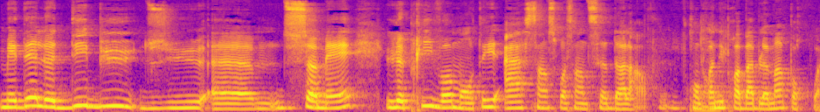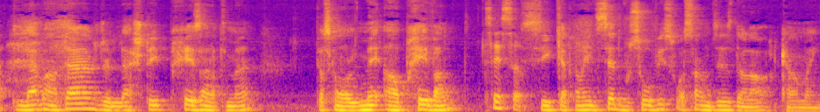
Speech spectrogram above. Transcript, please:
Mais dès le début du, euh, du sommet, le prix va monter à 167 Vous, vous comprenez probablement pourquoi. L'avantage de l'acheter présentement, parce qu'on le met en pré-vente, C'est ça. c'est 97, vous sauvez 70 quand même.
